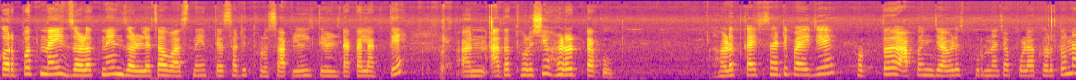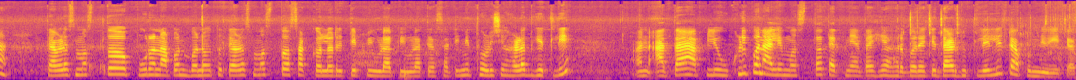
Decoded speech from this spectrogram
करपत नाही जळत नाही जळल्याचा वास नाही. त्यासाठी थोडंसं आपल्याला तेल टाका लागते. आणि आता थोडीशी हळद टाकू. हळद कायच्यासाठी पाहिजे? फक्त आपण ज्यावेळेस पुरणाच्या पोळ्या करतो ना त्यावेळेस मस्त पुरण आपण बनवतो त्यावेळेस मस्त असा कलर येते पिवळा पिवळा. त्यासाठी मी थोडीशी हळद घेतली. आणि आता आपली उकळी पण आली मस्त त्यातनी आता हे हरभऱ्याची डाळ धुतलेली टाकून देऊ याच्यात.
